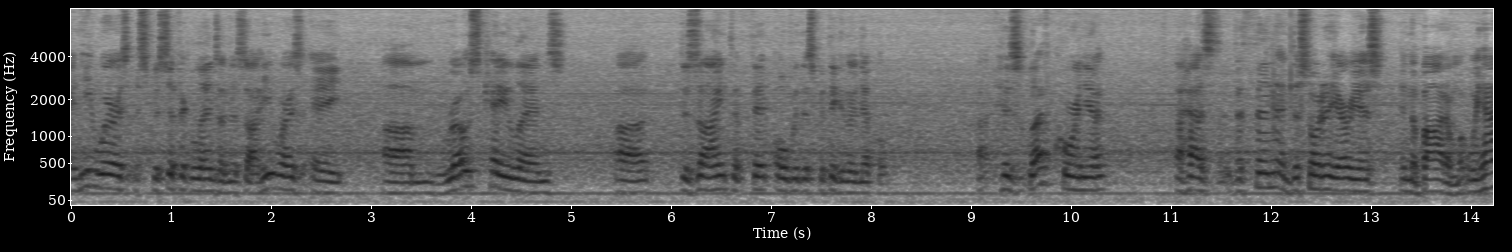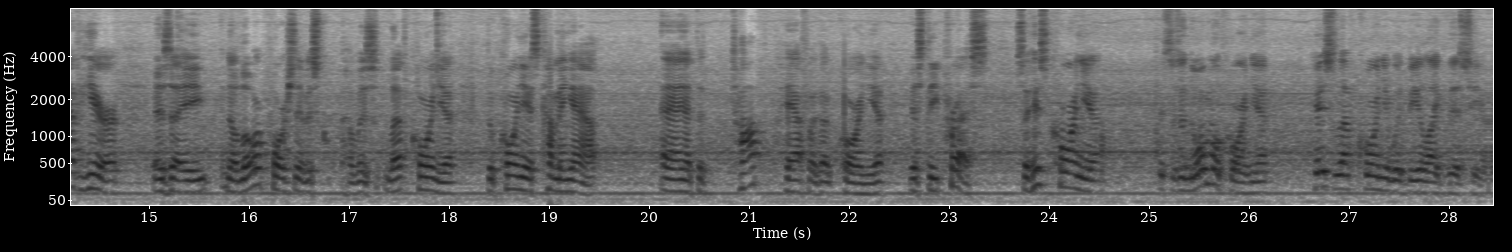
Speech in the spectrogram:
And he wears a specific lens on this eye. He wears a um, Rose K lens uh, designed to fit over this particular nipple. Uh, his left cornea uh, has the thin and distorted areas in the bottom. What we have here is a, in the lower portion of his, of his left cornea, the cornea is coming out. And at the top half of the cornea is depressed. So his cornea, this is a normal cornea, his left cornea would be like this here.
